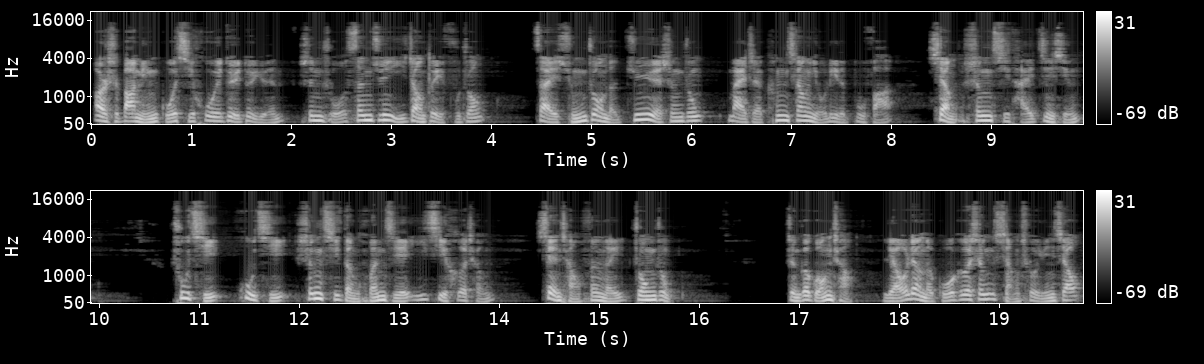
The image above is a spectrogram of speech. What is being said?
二十八名国旗护卫队队员身着三军仪仗队服装，在雄壮的军乐声中，迈着铿锵有力的步伐向升旗台进行。出旗、护旗、升旗等环节一气呵成，现场氛围庄重。整个广场嘹亮的国歌声响彻云霄，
